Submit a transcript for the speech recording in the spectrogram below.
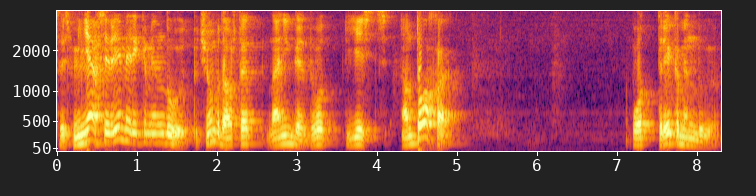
То есть меня все время рекомендуют. Почему? Потому что это, они говорят, вот есть Антоха, вот рекомендую.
